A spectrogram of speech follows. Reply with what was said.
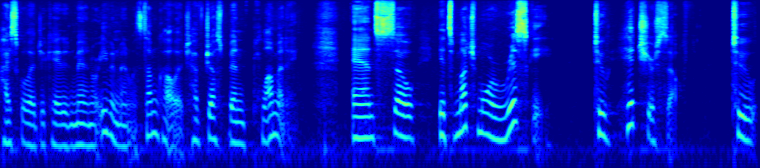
high school educated men, or even men with some college, have just been plummeting. And so it's much more risky to hitch yourself to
